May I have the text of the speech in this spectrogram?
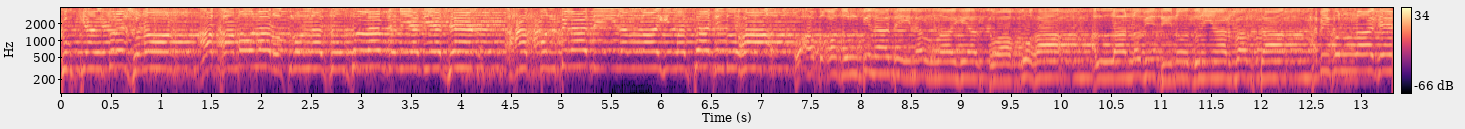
খুব খেয়াল করে জানিয়ে দিয়েছেন, আহাব্বুল বিলাদি মাসাজিদুহা। আবগাদুল বিলাদি ইলাল্লাহি আসওয়াকুহা। আল্লাহ নবী ও দুনিয়ার বাদশা হাবিবুল্লাহকে,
